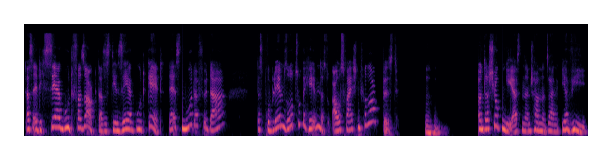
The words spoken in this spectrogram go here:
dass er dich sehr gut versorgt, dass es dir sehr gut geht. Der ist nur dafür da, das Problem so zu beheben, dass du ausreichend versorgt bist. Mhm. Und das schlucken die Ersten dann schon und sagen, ja, wie?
